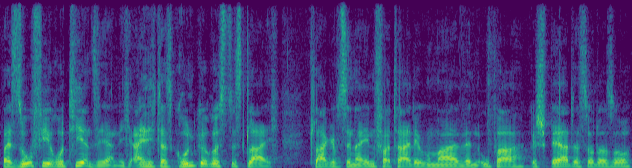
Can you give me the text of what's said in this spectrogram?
weil so viel rotieren sie ja nicht. Eigentlich das Grundgerüst ist gleich. Klar gibt es in der Innenverteidigung mal, wenn Upa gesperrt ist oder so.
